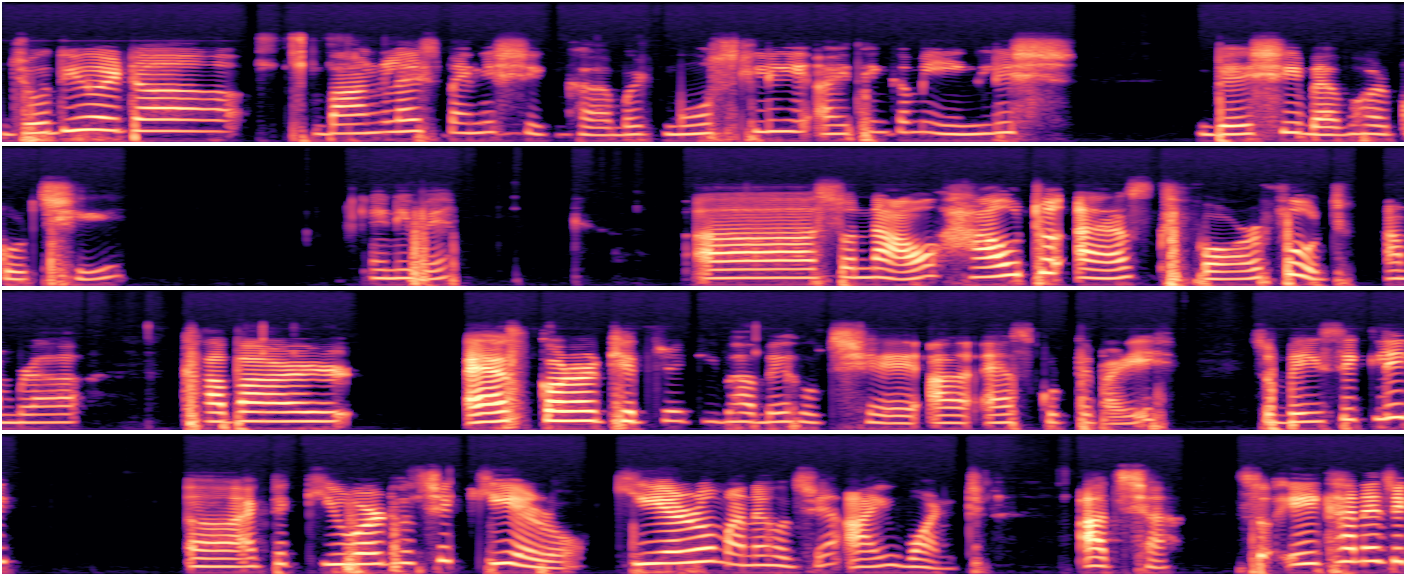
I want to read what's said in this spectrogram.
যদিও এটা বাংলায় স্প্যানিশ শিক্ষা বাট মোস্টলি আই থিঙ্ক আমি ইংলিশ বেশি ব্যবহার করছি। Anyway so now how to ask for food আমরা খাবার অ্যাস্ক করার ক্ষেত্রে কীভাবে হচ্ছে অ্যাস্ক করতে পারি? সো বেসিকলি একটা কিওয়ার্ড হচ্ছে কিয়েরো কিয়েরো মানে হচ্ছে আই ওয়ান্ট আচ্ছা সো এইখানে যে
